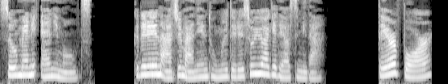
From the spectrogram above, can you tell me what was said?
so many animals. 그들은 아주 많은 동물들을 소유하게 되었습니다. Therefore,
